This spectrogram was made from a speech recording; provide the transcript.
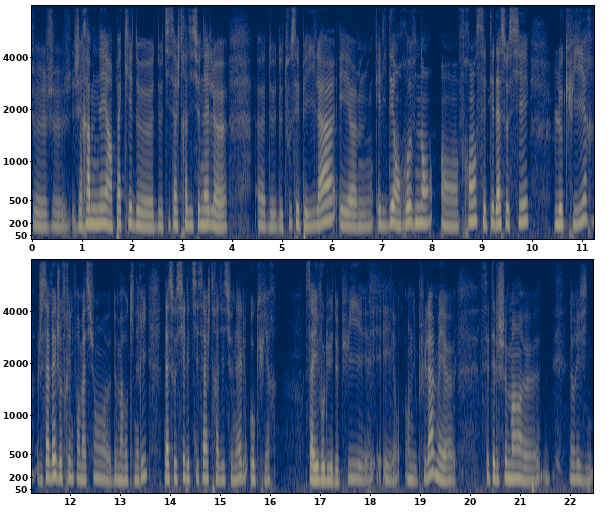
j'ai ramené un paquet de, de tissage traditionnel de, de, tous ces pays-là. Et, et l'idée en revenant en France, c'était d'associer le cuir. Je savais que je ferais une formation de maroquinerie, d'associer les tissages traditionnels au cuir. Ça a évolué depuis et, on n'est plus là, mais c'était le chemin d'origine.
